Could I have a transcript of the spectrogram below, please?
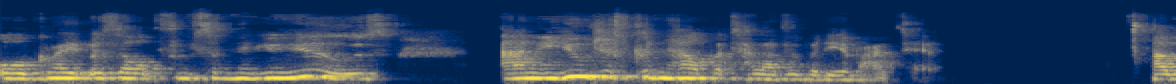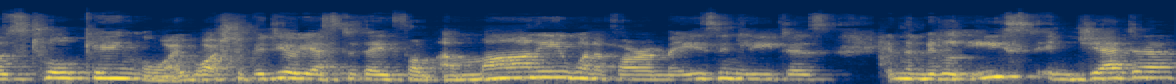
or a great result from something you use and you just couldn't help but tell everybody about it? I was talking, or I watched a video yesterday from Amani, one of our amazing leaders in the Middle East, in Jeddah.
